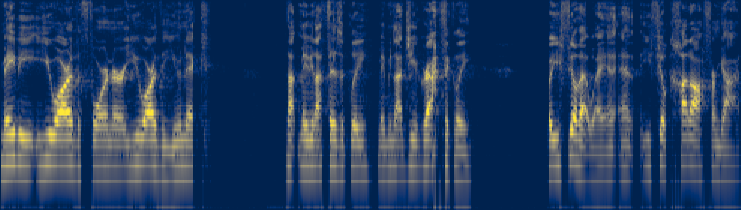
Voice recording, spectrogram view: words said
Maybe you are the foreigner, you are the eunuch, not maybe not physically, maybe not geographically, but you feel that way and, and you feel cut off from God.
